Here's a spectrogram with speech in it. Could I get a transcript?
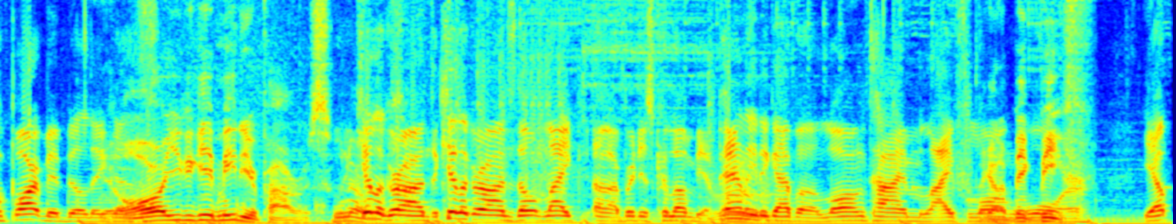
apartment building. 'cause Or you could get meteor powers. Who knows? Kilogrons, the Kilogrons don't like uh, British Columbia. Apparently, they have a long time, lifelong Mm. They got a big war. beef. Yep,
